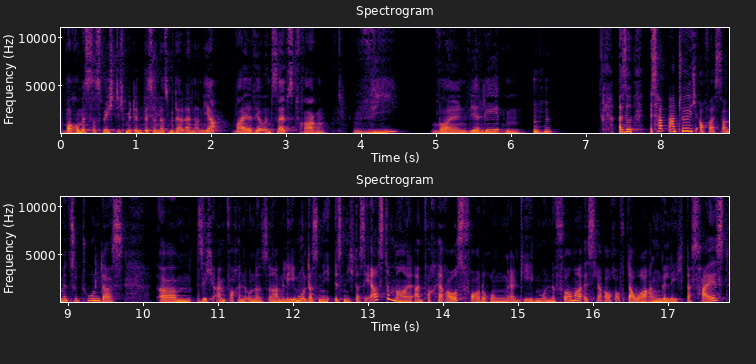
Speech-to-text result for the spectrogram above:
warum ist das wichtig mit dem Business Modell ändern? Ja, weil wir uns selbst fragen, wie wollen wir leben? Mhm. Also es hat natürlich auch was damit zu tun, dass ähm, sich einfach in unserem Leben, und das ist nicht das erste Mal, einfach Herausforderungen ergeben. Und eine Firma ist ja auch auf Dauer angelegt. Das heißt,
